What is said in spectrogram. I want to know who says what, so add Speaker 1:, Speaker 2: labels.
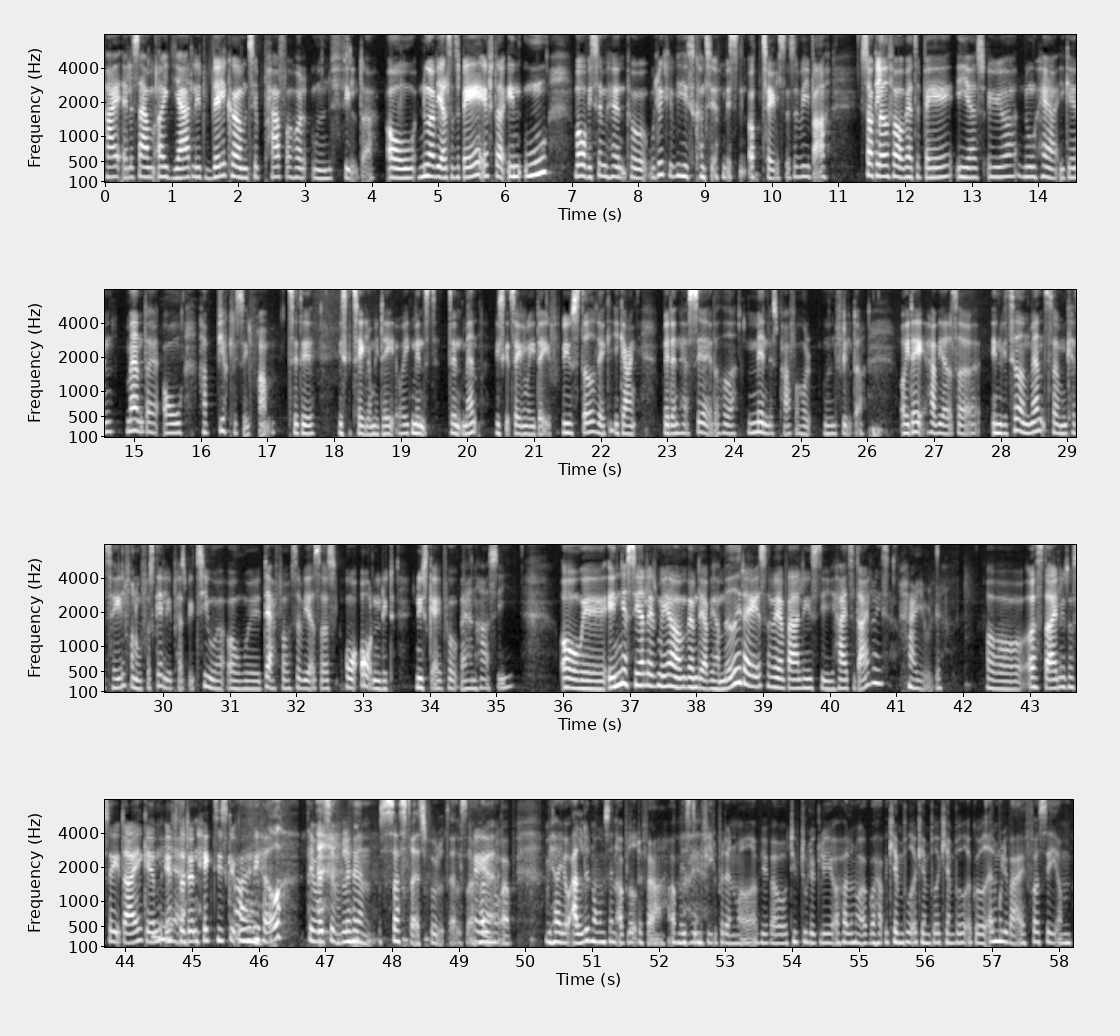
Speaker 1: Hej alle sammen, og hjerteligt velkommen til Parforhold Uden Filter. Og nu er vi altså tilbage efter en uge, hvor vi simpelthen på ulykkelig vis kom til at miste en optagelse. Så vi er bare så glade for at være tilbage i jeres ører nu her igen mandag, og har virkelig set frem til det, vi skal tale om i dag, og ikke mindst den mand, vi skal tale med i dag, for vi er jo stadigvæk i gang med den her serie, der hedder Mændenes Parforhold Uden Filter. Og i dag har vi altså inviteret en mand, som kan tale fra nogle forskellige perspektiver, og øh, derfor så er vi altså også overordentligt nysgerrige på, hvad han har at sige. Og øh, inden jeg siger lidt mere om, hvem det er, vi har med i dag, så vil jeg bare lige sige hej til dig, Louise.
Speaker 2: Hej Julie.
Speaker 1: Og også dejligt at se dig igen, yeah. efter den hektiske uge,
Speaker 2: Ej.
Speaker 1: vi havde.
Speaker 2: Det var simpelthen så stressfuldt, altså. Hold
Speaker 1: Ja.
Speaker 2: nu op. Vi har jo aldrig nogensinde oplevet det før, at miste
Speaker 1: Ej.
Speaker 2: en fil på den måde, og vi var jo dybt ulykkelige, og hold nu op, hvor har vi kæmpet og kæmpet og kæmpet, og gået alle mulige veje for at se, om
